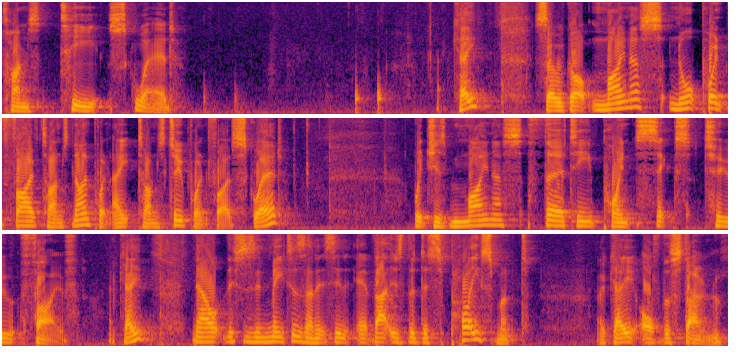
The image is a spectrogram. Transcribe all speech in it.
times t squared. Okay, so we've got minus 0.5 times 9.8 times 2.5 squared, which is minus 30.625. Okay, now this is in meters and it's in, eh, that is the displacement okay, of the stone.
